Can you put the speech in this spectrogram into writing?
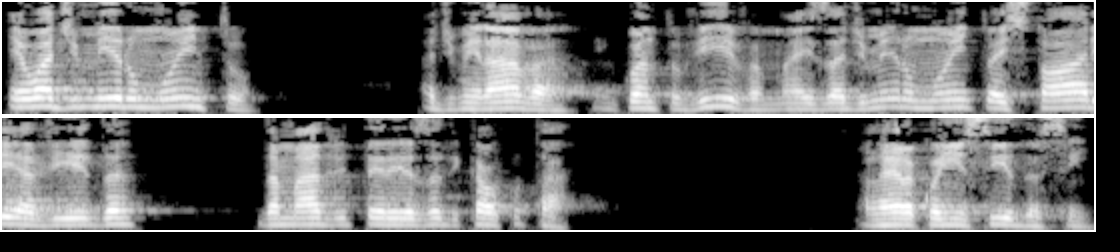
Eu admiro muito admirava enquanto viva, mas admiro muito a história e a vida da Madre Teresa de Calcutá. Ela era conhecida assim.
